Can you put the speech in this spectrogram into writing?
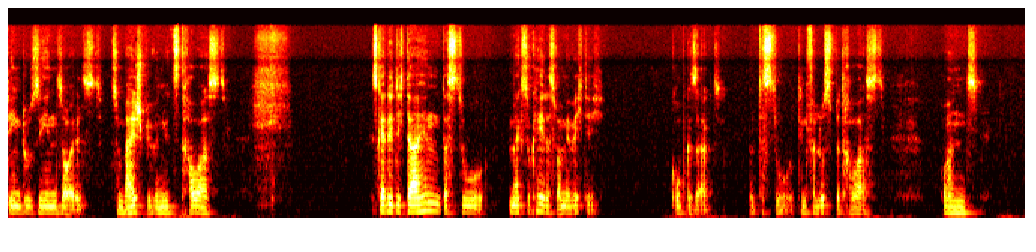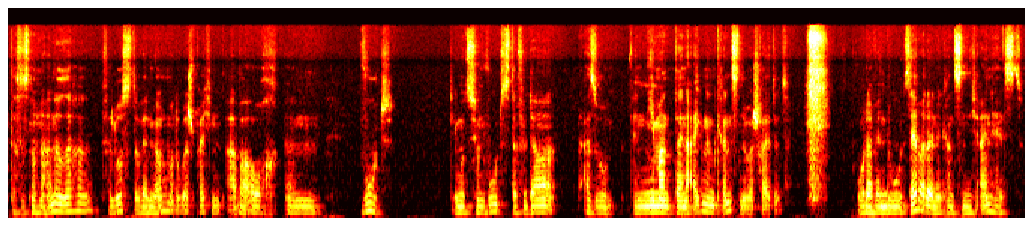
den du sehen sollst. Zum Beispiel, wenn du jetzt trauerst. Es guidet dich dahin, dass du merkst, okay, das war mir wichtig. Grob gesagt. Und dass du den Verlust betrauerst. Und das ist noch eine andere Sache. Verlust, da werden wir auch nochmal drüber sprechen. Aber auch ähm, Wut. Die Emotion Wut ist dafür da, also wenn jemand deine eigenen Grenzen überschreitet. Oder wenn du selber deine Grenzen nicht einhältst.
